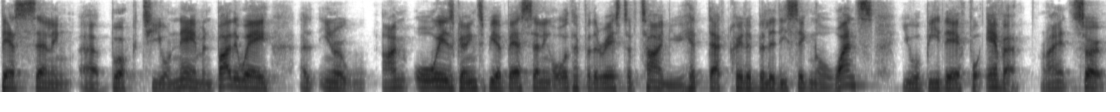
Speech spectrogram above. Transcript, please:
best-selling uh, book to your name. And by the way, uh, you know, I'm always going to be a best-selling author for the rest of time. You hit that credibility signal once, you will be there forever, right? So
